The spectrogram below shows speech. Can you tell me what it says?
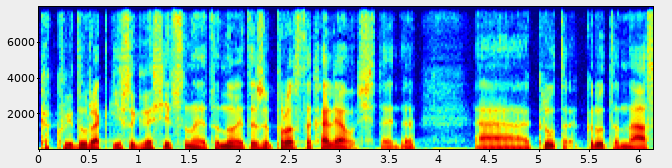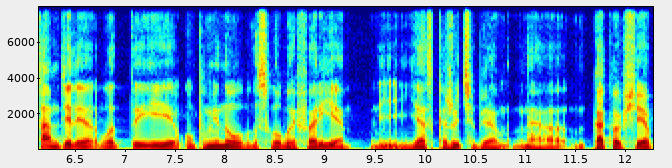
какой дурак не согласится на это, ну, это же просто халява, считай, да. А, круто, круто. На самом деле, вот ты упомянул слово эйфория, и я скажу тебе, а, как вообще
